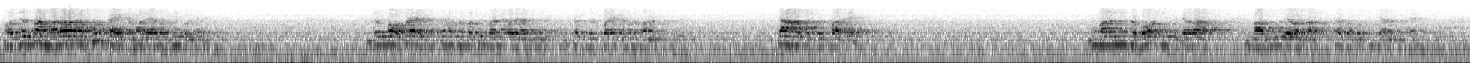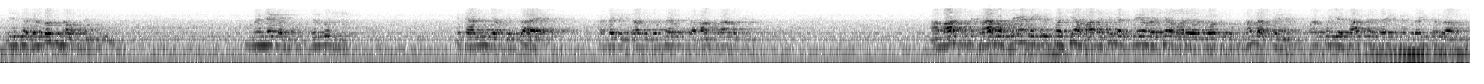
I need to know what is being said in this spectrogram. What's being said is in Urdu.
اور جذبہ ہمارا اور آپ سب کا ہے کہ ہمارے عمل ٹھیک ہو جائے۔ جذبہ ہوتا ہے، اس کا مطلب مسجد بننے والے آدمی اس کا جذبہ ہے کہ عمل ہمارا ٹھیک ہو جائے۔ کیا ہاں آپ کا جذبہ ہے؟ وہ آدمی تو بہت ہی زیادہ معذور ہے اور اس کا بہت کی حالت ہے۔ اس کا جذبہ بھی نہ ہونا چاہیے۔ میں نہیں کروں جذبہ بھی ایک آدمی جب گرتا ہے، اللہ کے نکاح سے گرتا ہے تو اس کا آواز خراب ہوتا ہے۔ آواز خراب ہوتے ہیں، لیکن اس کو اچھے ہمارے اچھے لگتے ہیں اور اچھے ہمارے لوگ کو پسند آتے ہیں۔ اور کوئی احساس رہتا ہے کہ میں برائی کر رہا ہوں۔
